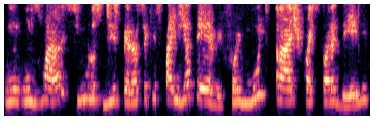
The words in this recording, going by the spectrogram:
um, um dos maiores símbolos de esperança que esse país já teve. Foi muito trágico a história dele.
